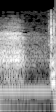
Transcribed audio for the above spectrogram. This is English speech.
you.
